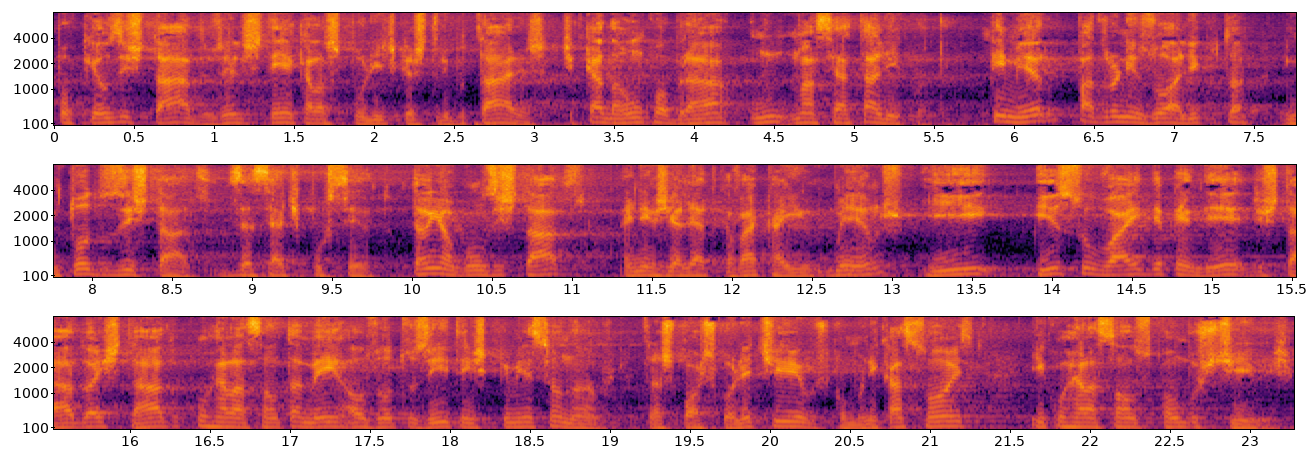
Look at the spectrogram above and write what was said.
porque os estados, eles têm aquelas políticas tributárias de cada um cobrar uma certa alíquota. Primeiro, padronizou a alíquota em todos os estados, 17%. Então, em alguns estados, a energia elétrica vai cair menos e isso vai depender de estado a estado com relação também aos outros itens que mencionamos: transportes coletivos, comunicações e com relação aos combustíveis.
